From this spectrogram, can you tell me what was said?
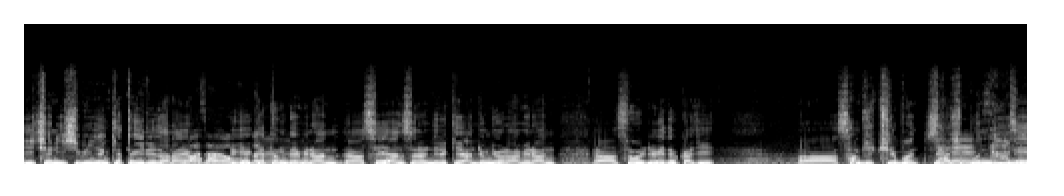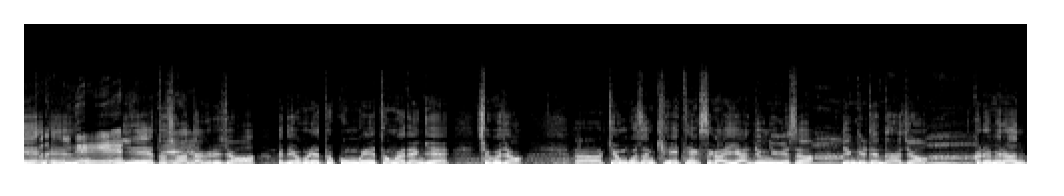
2022년 개통이 되잖아요. 맞아요. 이게 네. 개통되면은 어, 서해안선을 이렇게 안중역을 하면은 어, 서울 여의도까지 아, 37분, 40분 이내에, 40분 예, 이내에? 이내에 도착한다 네. 그러죠. 근데 이번에 또 국무회에 통과된 게 저거죠. 어, 경부선 KTX가 이 안중역에서 연결된다 하죠. 그러면은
